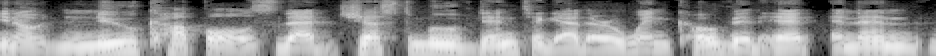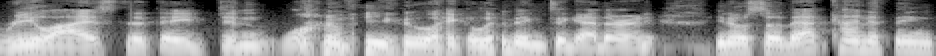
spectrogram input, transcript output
you know new couples that just moved in together when covid hit and then realized that they didn't want to be like living together and you know so that kind of thing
